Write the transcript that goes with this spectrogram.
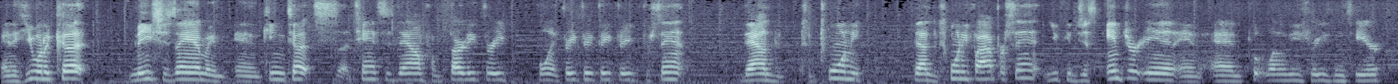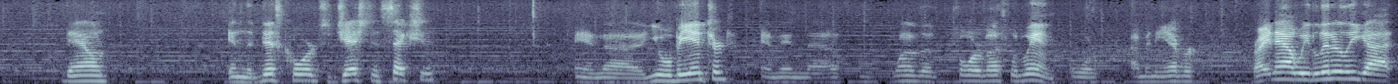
and if you want to cut me, Shazam, and, and King Tut's uh, chances down from 33.3333% down to, to 20, down to 25%, you could just enter in and, and put one of these reasons here down in the Discord suggestion section. And uh, you will be entered, and then uh, one of the four of us would win, or how many ever. Right now, we literally got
